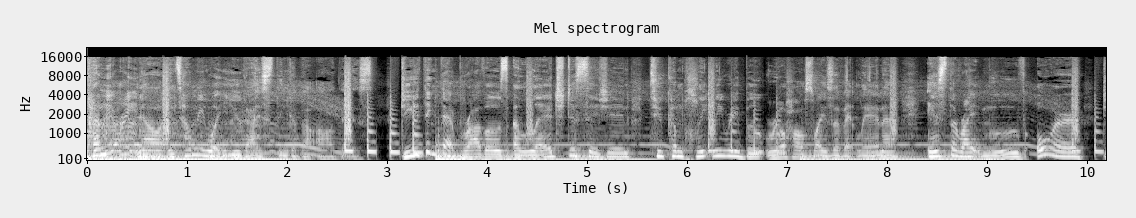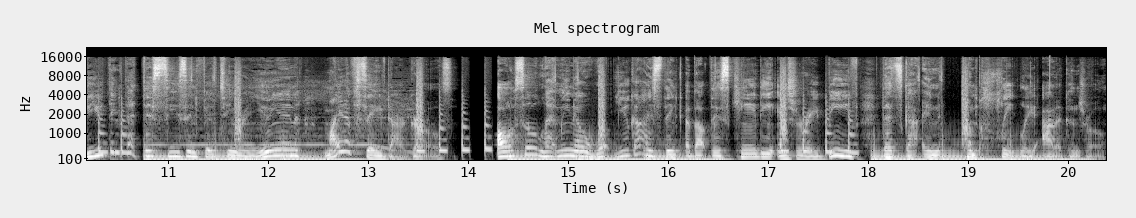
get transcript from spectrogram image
Comment right now and tell me what you guys think about all this. Do you think that Bravo's alleged decision to completely reboot Real Housewives of Atlanta is the right move, or do you think that this season 15 reunion might have saved our girls? Also, let me know what you guys think about this Kandi and Sheree beef that's gotten completely out of control.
